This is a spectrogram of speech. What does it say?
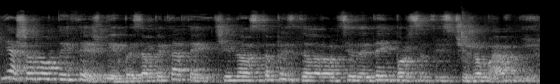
Я, шановний, теж міг би запитати, чи не остопиздила вам цілий день борсатись в чужому говні.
